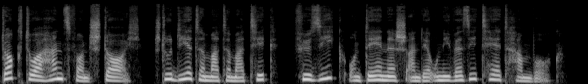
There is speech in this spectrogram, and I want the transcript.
Dr. Hans von Storch studierte Mathematik, Physik und Dänisch an der Universität Hamburg.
